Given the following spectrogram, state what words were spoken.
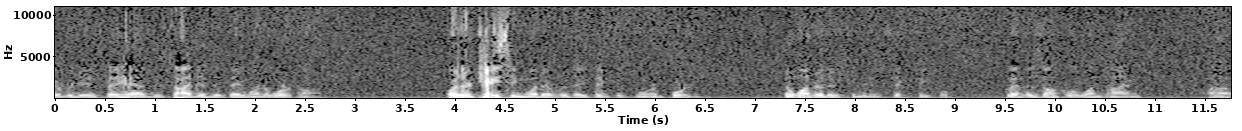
whatever it is they have decided that they want to work on. Or they're chasing whatever they think is more important. No wonder there's so many sick people. Glenda's uncle one time, uh,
